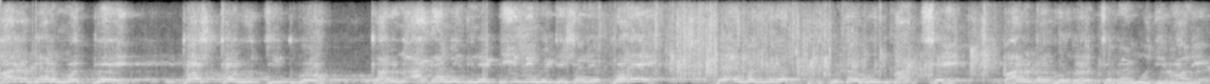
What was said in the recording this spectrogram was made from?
বারোটার মধ্যে দশটা বুথ জিতবো, কারণ আগামী দিনে ডিলিমিটেশনের পরে বেড়মজুরের দুটো বুথ বাড়ছে, বারোটা বুথ হচ্ছে বেড়মজুর অনেক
